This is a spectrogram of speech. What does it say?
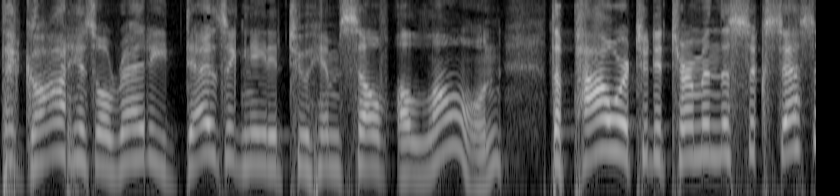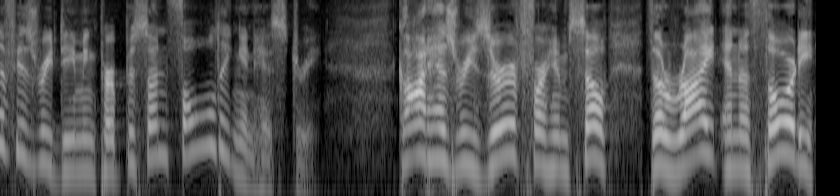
that God has already designated to himself alone the power to determine the success of his redeeming purpose unfolding in history. God has reserved for himself the right and authority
